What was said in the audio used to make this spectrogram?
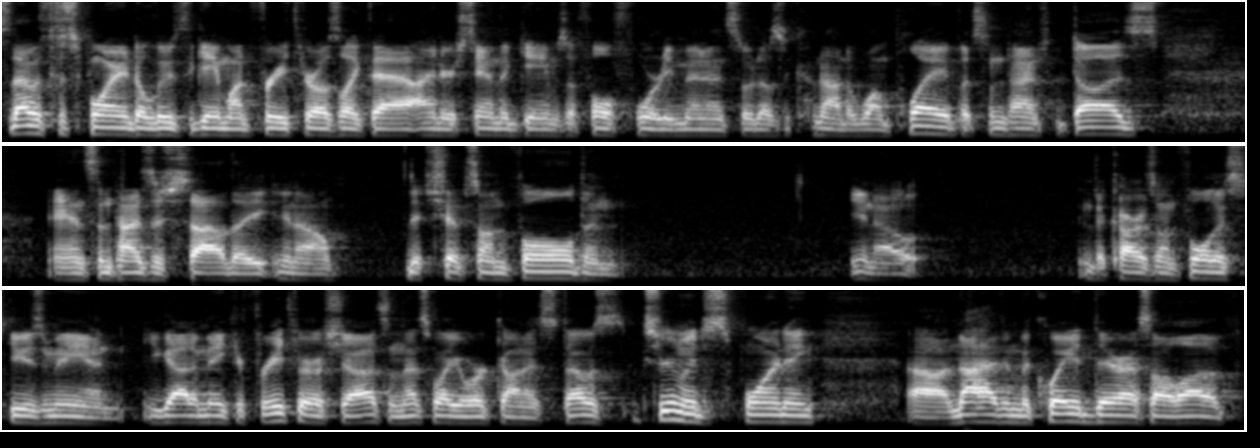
So that was disappointing to lose the game on free throws like that. I understand the game's a full 40 minutes, so it doesn't come down to one play, but sometimes it does. And sometimes it's just how the, you know, the chips unfold and, you know, the cards unfold, excuse me, and you got to make your free throw shots, and that's why you work on it. So that was extremely disappointing. Uh, not having McQuaid there, I saw a lot of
